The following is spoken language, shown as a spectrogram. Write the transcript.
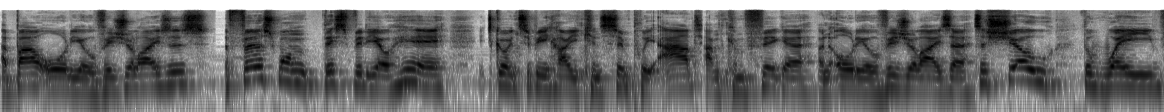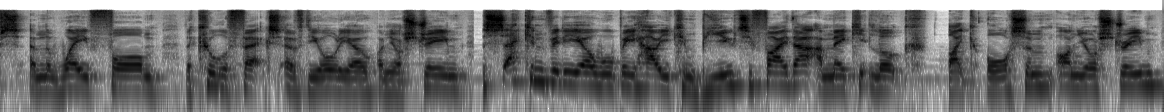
about audio visualizers. The first one, this video here, it's going to be how how you can simply add and configure an audio visualizer to show the waves and the waveform, the cool effects of the audio on your stream. The second video will be how you can beautify that and make it look like awesome on your stream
